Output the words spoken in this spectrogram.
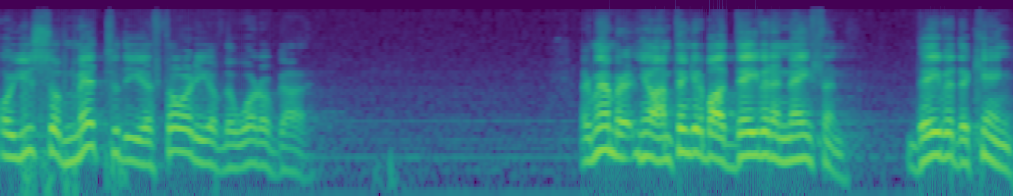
Or you submit to the authority of the Word of God. I remember, you know, I'm thinking about David and Nathan, David the king.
